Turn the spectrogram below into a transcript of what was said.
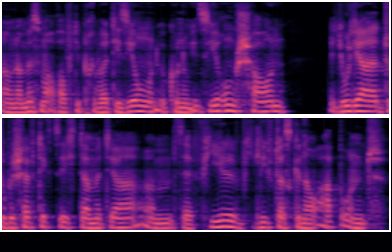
ähm, dann müssen wir auch auf die Privatisierung und Ökonomisierung schauen. Julia, du beschäftigst dich damit ja ähm, sehr viel. Wie lief das genau ab und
